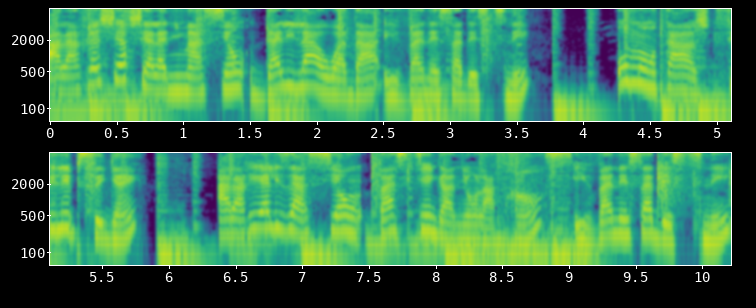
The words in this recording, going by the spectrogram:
À la recherche et à l'animation, Dalila Awada et Vanessa Destiné. Au montage, Philippe Séguin. À la réalisation, Bastien Gagnon La France et Vanessa Destiné.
